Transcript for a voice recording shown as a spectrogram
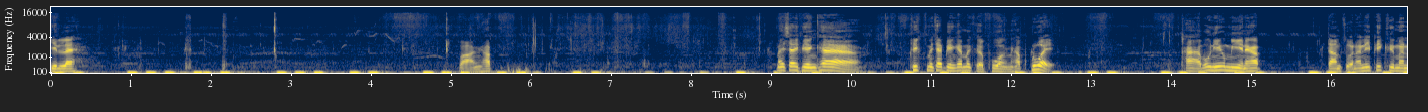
กินเลย หวานครับ ไม่ใช่เพียงแค่พริกไม่ใช่เพียงแค่มะเขือพวงนะครับ กล้วยขาพวกนี้ก็มีนะครับ ตามสวนอันนี้พริกคือมัน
